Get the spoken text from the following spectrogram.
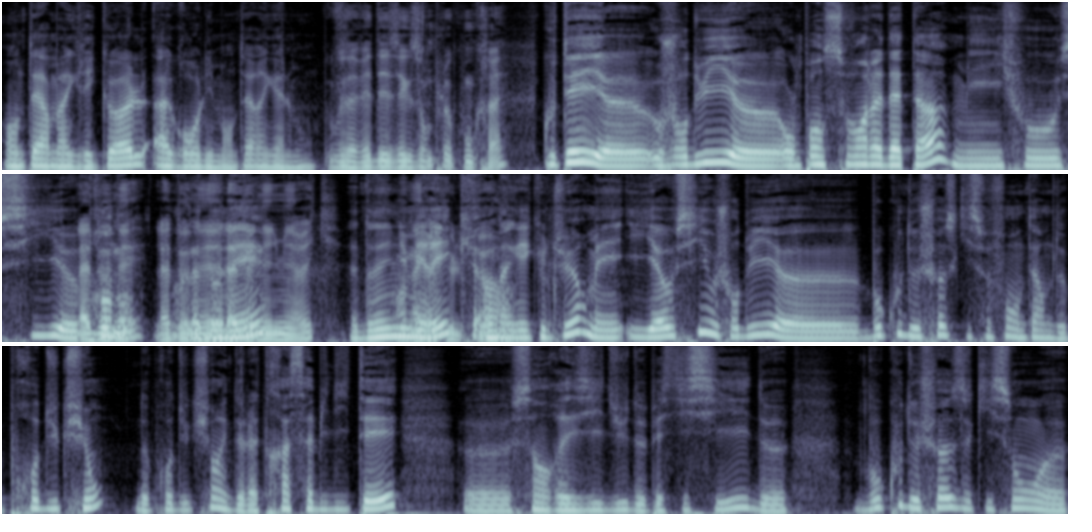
en termes agricoles, agroalimentaires également. Vous avez des exemples concrets? Écoutez, euh, aujourd'hui, euh, on pense souvent à la data, mais il faut aussi euh, la, prendre donnée, la, donnée, la, donnée, numérique. La donnée numérique en agriculture, mais il y a aussi aujourd'hui beaucoup de choses qui se font en termes de production, de production et de la traçabilité, sans résidus de pesticides beaucoup de choses qui sont euh,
